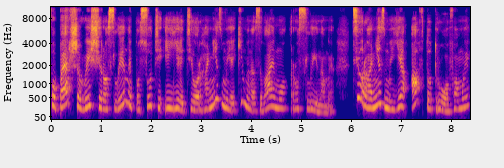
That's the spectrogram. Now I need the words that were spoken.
по-перше, вищі рослини, по суті, і є ті організми, які ми називаємо рослинами. Ці організми є автотрофами,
